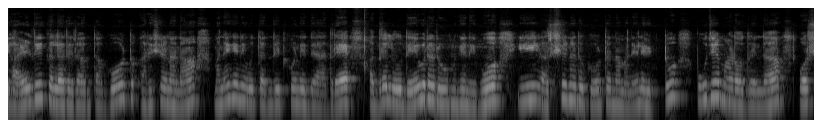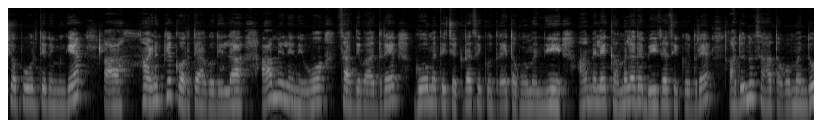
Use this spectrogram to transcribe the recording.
ಹಳದಿ ಕಲರ್ ಇರೋಂಥ ಗೋಟು ಅರಿಶಿಣನ ಮನೆಗೆ ನೀವು ತಂದಿಟ್ಕೊಂಡಿದ್ದೆ ಆದರೆ ಅದರಲ್ಲೂ ದೇವರ ರೂಮ್ಗೆ ನೀವು ಈ ಅರಿಶಿಣದ ಗೋಟನ್ನು ಮನೇಲಿ ಇಟ್ಟು ಪೂಜೆ ಮಾಡೋದ್ರಿಂದ ವರ್ಷ ಪೂರ್ತಿ ನಿಮಗೆ ಆ ಹಣಕ್ಕೆ ಕೊರತೆ ಆಗೋದಿಲ್ಲ. ಆಮೇಲೆ ನೀವು ಸಾಧ್ಯವಾದರೆ ಗೋಮತಿ ಚಕ್ರ ಸಿಕ್ಕಿದ್ರೆ ತಗೊಂಬನ್ನಿ. ಆಮೇಲೆ ಕಮಲದ ಬೀಜ ಸಿಕ್ಕಿದ್ರೆ ಅದನ್ನು ಸಹ ತೊಗೊಂಬಂದು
